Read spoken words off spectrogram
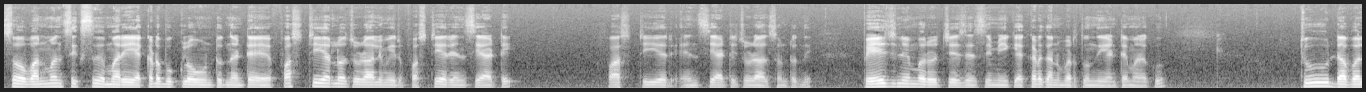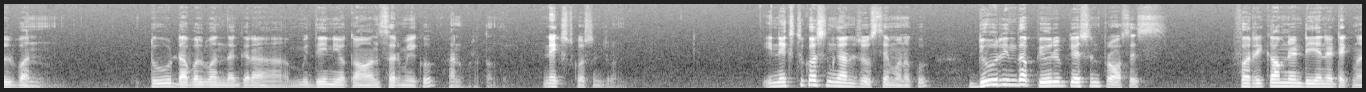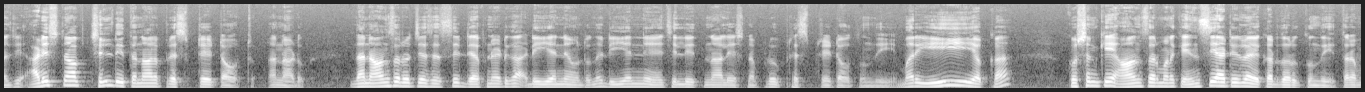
So one one six మరి ఎక్కడ బుక్లో ఉంటుందంటే first ఇయర్లో చూడాలి మీరు first year NCERT first year NCERT చూడాల్సి ఉంటుంది. పేజ్ నెంబర్ వచ్చేసేసి మీకు ఎక్కడ కనబడుతుంది అంటే మనకు two double one two double one దగ్గర దీని యొక్క ఆన్సర్ మీకు కనపడుతుంది. నెక్స్ట్ క్వశ్చన్ చూడండి. ఈ నెక్స్ట్ క్వశ్చన్ కానీ చూస్తే మనకు during the purification process for recombinant DNA technology addition of chilled ethanol precipitate out అన్నాడు. దాని ఆన్సర్ వచ్చేసేసి డెఫినెట్గా డిఎన్ఏ ఉంటుంది. డిఎన్ఏ చిల్డ్ ఇథనాల్ వేసినప్పుడు ప్రెసిపిటేట్ అవుతుంది. మరి ఈ యొక్క క్వశ్చన్కి ఆన్సర్ మనకి ఎన్సీఆర్టీలో ఎక్కడ దొరుకుతుంది? తర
